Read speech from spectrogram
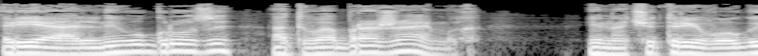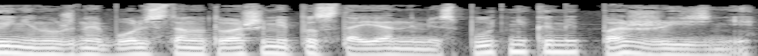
реальные угрозы от воображаемых – Иначе тревога и ненужная боль станут вашими постоянными спутниками по жизни.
